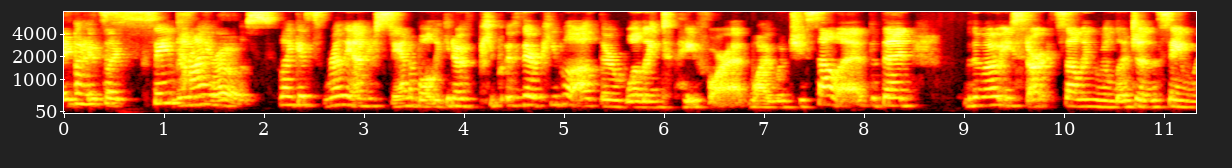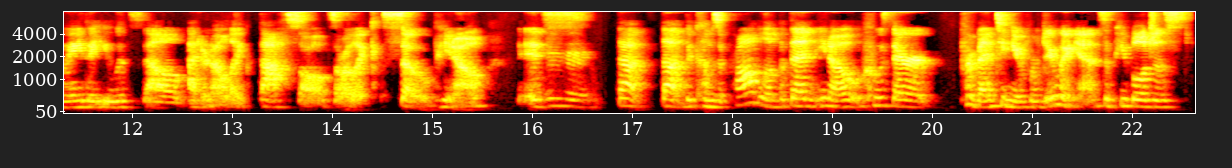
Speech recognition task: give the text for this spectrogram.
it, but at it's the like same really time. gross. Like it's really understandable. Like you know if people if there are people out there willing to pay for it why wouldn't you sell it? But then the moment you start selling religion the same way that you would sell i don't know like bath salts or like soap you know it's Mhm. that that becomes a problem. But then you know who's there preventing you from doing it? So people just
